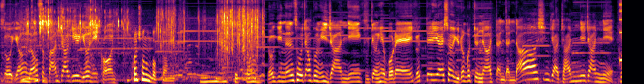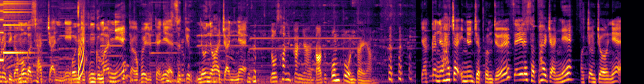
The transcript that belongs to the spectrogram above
소영능스 반짝이 유니콘. 8천원밖에 안해 여기는 소장품이지 않니 구경해보래. 롯데리아에서 이런 것도 나왔단단다. 신기하지 않니 않니. 브로디가 뭔가 샀지 않니. 뭔지 궁금하니? 이따가 보여줄 테니 느낌 노노하지 않네. 너 사니까 야. 나도 뽐뿌 온다 야. 약간의 하자 있는 제품들. 세일해서 팔지 않니? 어쩜 좋으니?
